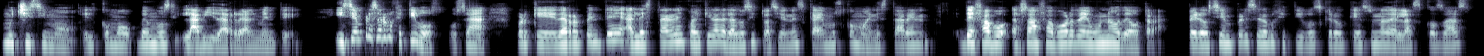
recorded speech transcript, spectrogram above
muchísimo el cómo vemos la vida realmente y siempre ser objetivos, o sea, porque de repente al estar en cualquiera de las dos situaciones caemos como en estar en de favor, o sea, a favor de una o de otra, pero siempre ser objetivos creo que es una de las cosas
